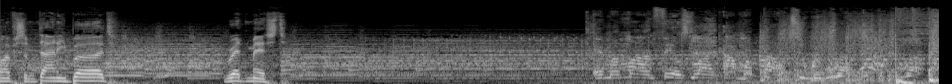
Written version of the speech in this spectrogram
Time for some Danny Byrd. Red Mist. And my mind feels like I'm about to erupt.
